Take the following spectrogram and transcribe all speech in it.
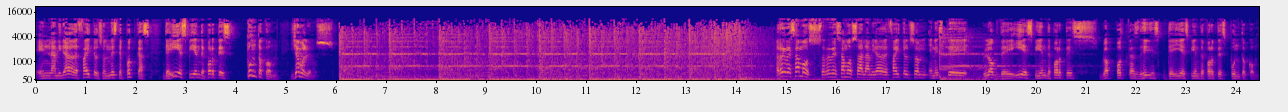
en la mirada de Faitelson en este podcast de espndeportes.com. Ya volvemos. Regresamos, regresamos a la mirada de Faitelson en este blog de ESPN Deportes, blog podcast de espndeportes.com.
